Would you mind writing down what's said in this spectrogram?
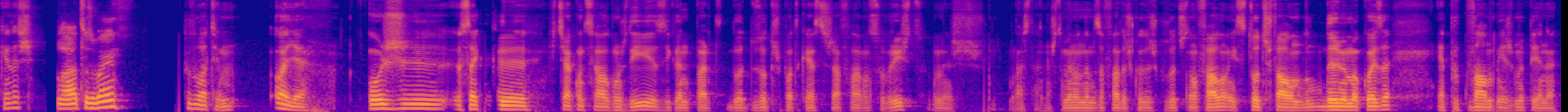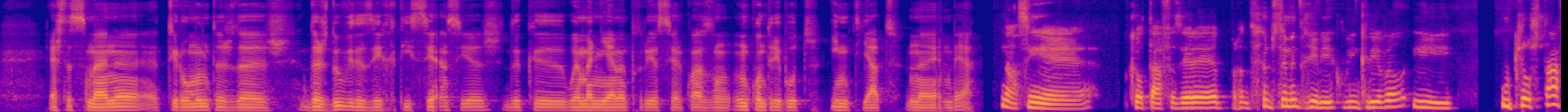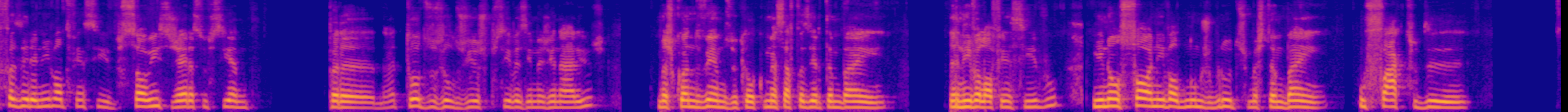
Quedas. Olá, tudo bem? Tudo ótimo. Olha, hoje eu sei que, que isto já aconteceu há alguns dias e grande parte do- dos outros podcasts já falaram sobre isto, mas lá está, nós também não andamos a falar das coisas que os outros não falam e se todos falam da mesma coisa é porque vale mesmo a pena. Esta semana tirou muitas das, das dúvidas e reticências de que o Embanyama poderia ser quase um, um contributo imediato na NBA. Não, sim, é, o que ele está a fazer é pronto, absolutamente ridículo, incrível e o que ele está a fazer a nível defensivo, só isso já era suficiente para é, todos os elogios possíveis e imaginários, mas quando vemos o que ele começa a fazer também a nível ofensivo, e não só a nível de números brutos, mas também o facto de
